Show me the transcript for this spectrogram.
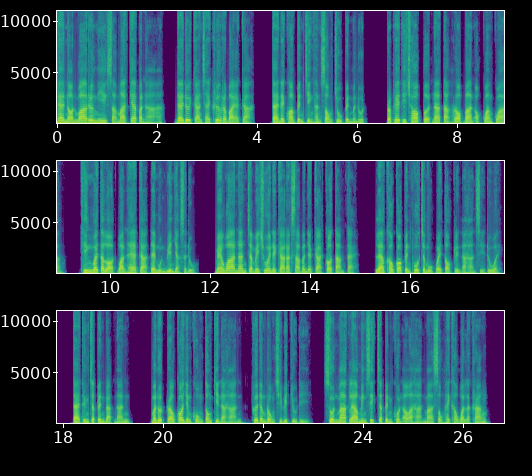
แน่นอนว่าเรื่องนี้สามารถแก้ปัญหา ได้ด้วยการใช้เครื่องระบายอากาศ แต่ในความเป็นจริงฮันซองจูเป็นมนุษย์ ประเภทที่ชอบเปิดหน้าต่างรอบบ้านออกกว้างๆ ทิ้งไว้ตลอดวันให้อากาศได้หมุนเวียนอย่างสะดวก แม้ว่านั่นจะไม่ช่วยในการรักษาบรรยากาศก็ตามแต่ แล้วเขาก็เป็นพวกจมูกไวต่อกลิ่นอาหารเสียด้วย แต่ถึงจะเป็นแบบนั้น มนุษย์เราก็ยังคงต้องกินอาหารเพื่อดำรงชีวิตอยู่ดี ส่วนมากแล้วมินซิกจะเป็นคนเอาอาหารมาส่งให้เขาวันละครั้ง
